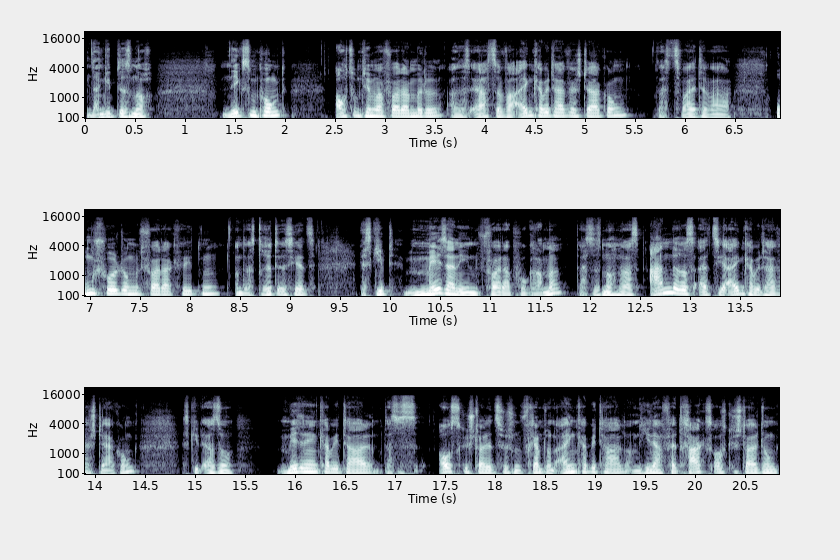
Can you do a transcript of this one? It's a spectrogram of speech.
Und dann gibt es noch einen nächsten Punkt, auch zum Thema Fördermittel. Also das erste war Eigenkapitalverstärkung. Das zweite war Umschuldung mit Förderkrediten. Und das dritte ist jetzt, es gibt Mezzanin-Förderprogramme. Das ist noch was anderes als die Eigenkapitalverstärkung. Es gibt also Mezzanin-Kapital, das ist ausgestaltet zwischen Fremd- und Eigenkapital. Und je nach Vertragsausgestaltung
